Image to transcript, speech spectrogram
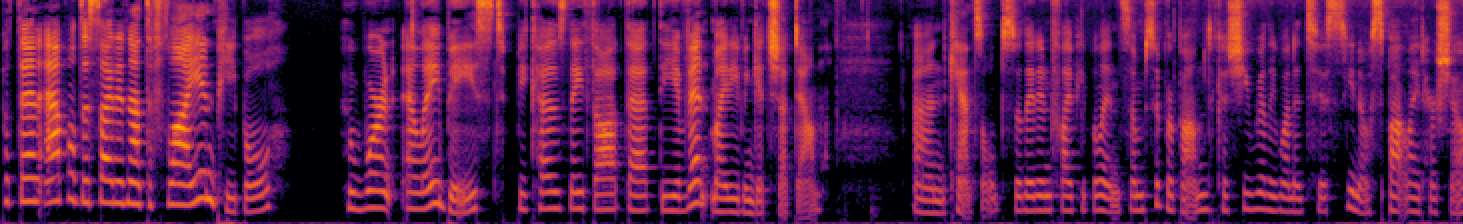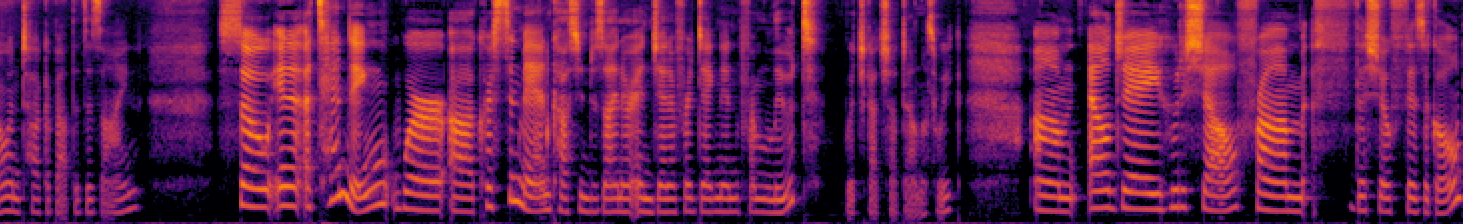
But then Apple decided not to fly in people who weren't LA based because they thought that the event might even get shut down and canceled. So they didn't fly people in. So I'm super bummed because she really wanted to, you know, spotlight her show and talk about the design. So, in attending were uh, Kirston Mann, costume designer, and Jennifer Degnan from Loot, which got shut down this week. Um, LJ Hudashell from the show Physical.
